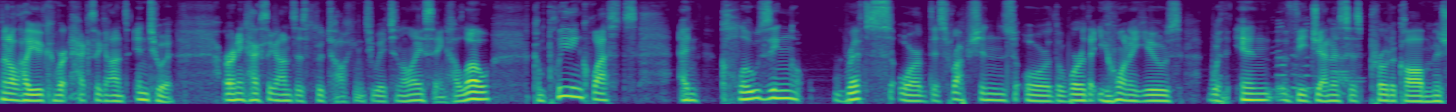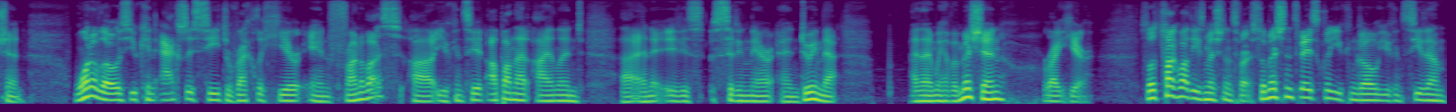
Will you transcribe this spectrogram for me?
That'll allow you to convert hexagons into it. Earning hexagons is through talking to HLNA, saying hello, completing quests, and closing rifts or disruptions or the word that you want to use within the Genesis protocol mission. One of those you can actually see directly here in front of us. Uh, you can see it up on that island, uh, and it is sitting there and doing that. And then we have a mission right here. So let's talk about these missions first. So missions basically you can go, you can see them.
